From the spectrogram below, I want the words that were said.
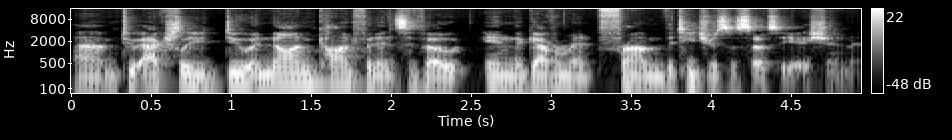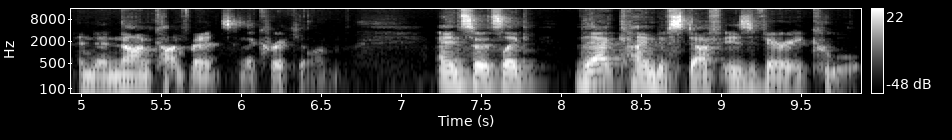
um, to actually do a non-confidence vote in the government from the teachers association and a non-confidence in the curriculum and so it's like that kind of stuff is very cool.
